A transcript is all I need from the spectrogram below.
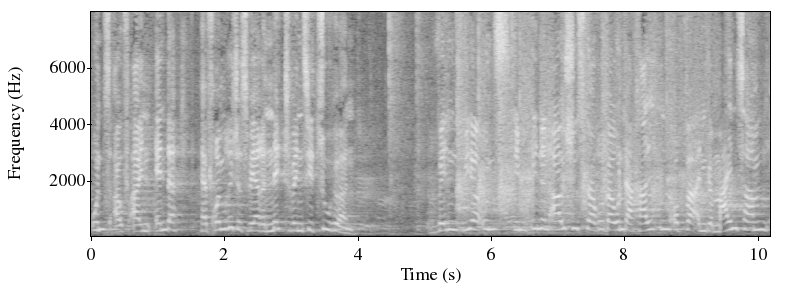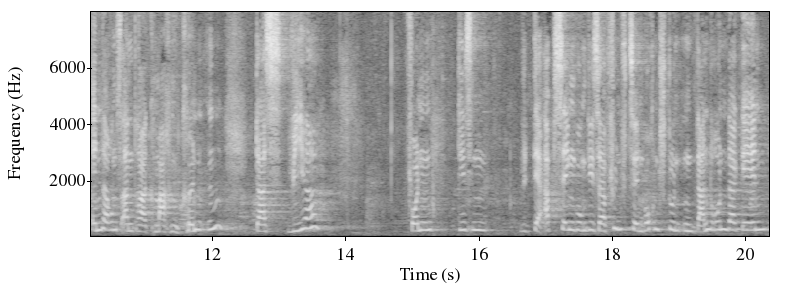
uns auf ein Ende Herr Frömmrich, es wäre nett, wenn Sie zuhören wenn wir uns im Innenausschuss darüber unterhalten, ob wir einen gemeinsamen Änderungsantrag machen könnten, dass wir von diesen, der Absenkung dieser 15 Wochenstunden dann runtergehen,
